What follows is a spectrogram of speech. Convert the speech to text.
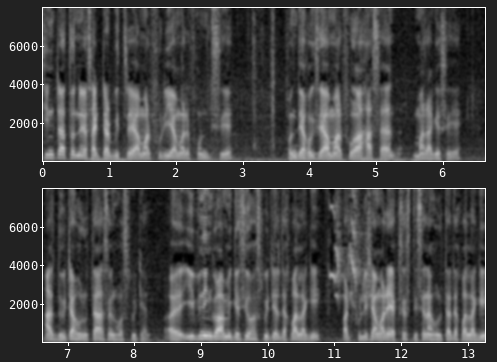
তিনটা তো চারটার ভিতরে আমার ফুরিয়ে আমার ফোন দিছে। ফোন দিয়া কইছে আমার ফুয়া হাসান মারা গেছে আর দুইটা হুরুতা আছেন হসপিটাল ইভিনিং আমি গেছি হসপিটাল দেখবার লাগি। বাট পুলিশে আমার অ্যাক্সেস দিছে না হুরুতা দেখবার লাগি।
